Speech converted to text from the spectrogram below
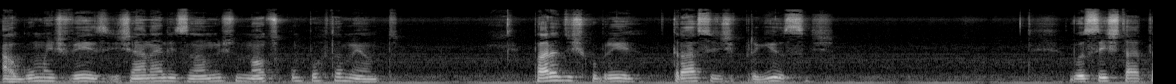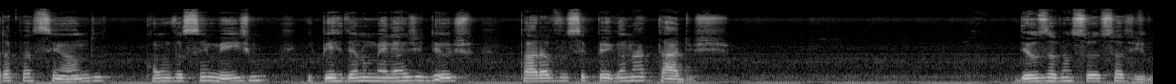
algumas vezes já analisamos nosso comportamento para descobrir traços de preguiças. Você está trapaceando com você mesmo e perdendo o melhor de Deus para você pegando atalhos. Deus abençoe a sua vida.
